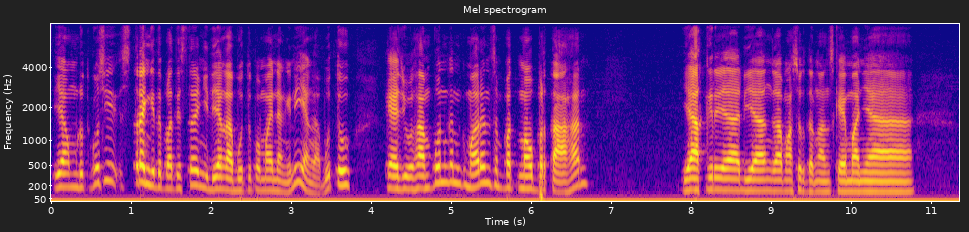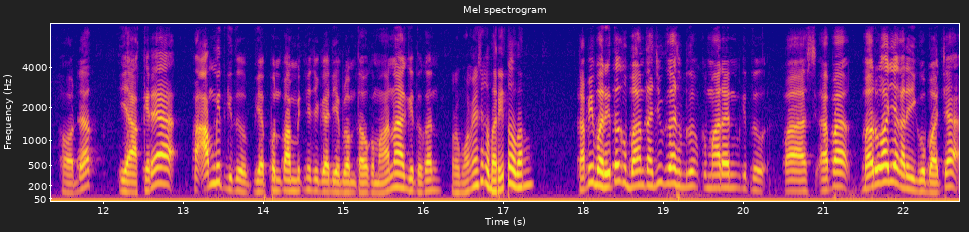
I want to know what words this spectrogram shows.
yang menurut gue sih strength gitu pelatih strength dia nggak butuh pemain yang ini ya nggak butuh kayak Julham pun kan kemarin sempat mau bertahan ya akhirnya dia nggak masuk dengan skemanya Hodak ya akhirnya pamit gitu biarpun pamitnya juga dia belum tahu ke mana gitu kan Rumornya sih ke Barito, Bang. tapi Barito ngebantah juga sebelum kemarin gitu pas apa baru aja kali gue baca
